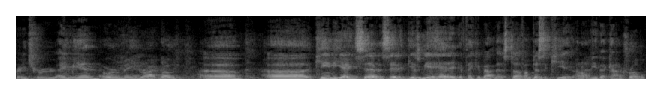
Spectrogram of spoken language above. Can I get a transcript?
Pretty true. Amen. Or me, right, brother? Um, uh, Kenny, age seven, said, It gives me a headache to think about that stuff. I'm just a kid. I don't need that kind of trouble.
